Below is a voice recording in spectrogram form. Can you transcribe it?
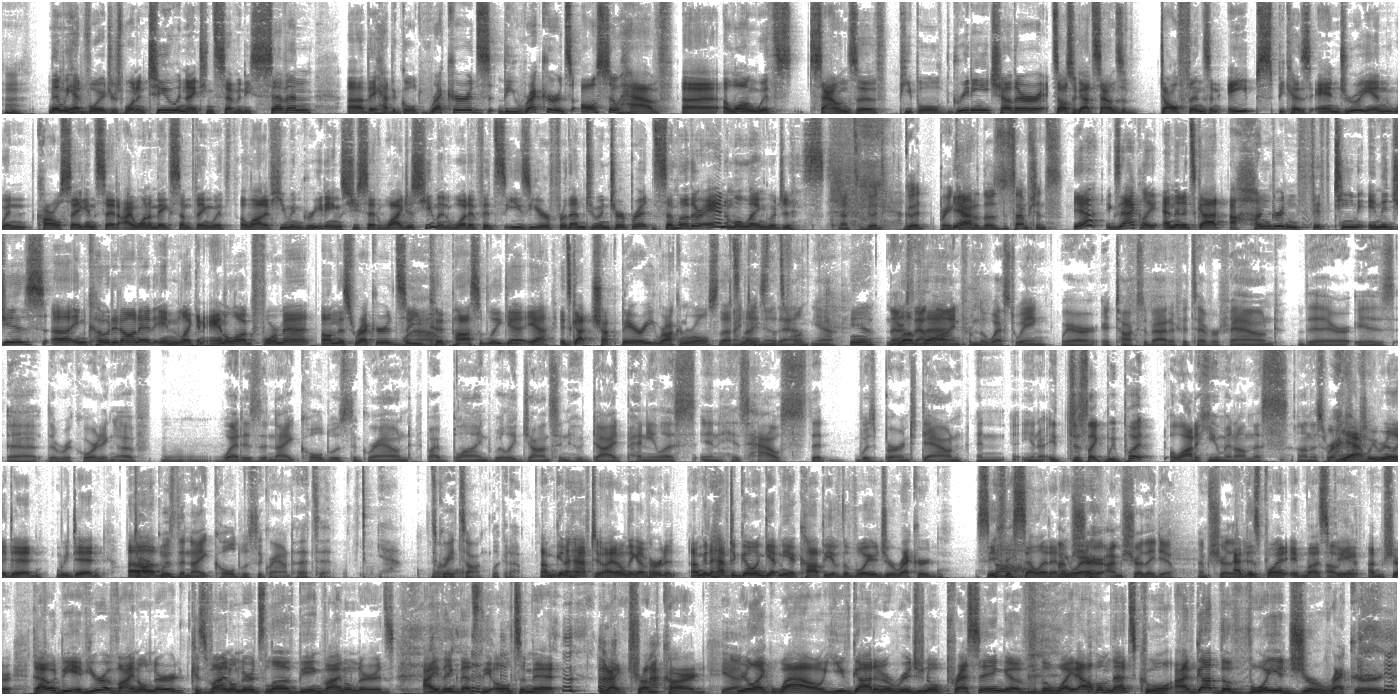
Hmm. Then we had Voyagers 1 and 2 in 1977. Uh, they had the gold records. The records also have, uh, along with sounds of people greeting each other, it's also got sounds of dolphins and apes because Ann Druyan, when Carl Sagan said, I want to make something with a lot of human greetings, she said, Why just human? What if it's easier for them to interpret some other animal languages? That's good. Good. Break Yeah. out of those assumptions. Yeah, exactly. And then it's got 115 images uh, encoded on it in like an analog format on this record. So you could possibly get, yeah. It's got Chuck Berry rock and roll. So that's I nice. know that's that. fun. Yeah. Yeah, There's love that, that. line from The West Wing where it talks about if it's ever found, there is uh, the recording of "Wet as the Night, Cold Was the Ground" by blind Willie Johnson, who died penniless in his house that was burned down. And you know, it's just like we put a lot of human on this on this record. Yeah, we really did. We did. Dark Um, was the night, cold was the ground. That's it. Yeah, it's a great song. Look it up. I'm going to have to. I don't think I've heard it. I'm going to have to go and get me a copy of the Voyager record See if they oh, sell it I'm anywhere. sure. I'm sure they do. I'm sure they At do. this point, it must oh, be. yeah. I'm sure that would be if you're a vinyl nerd, because vinyl nerds love being vinyl nerds. I think that's the ultimate like trump card. Yeah. You're like, wow, you've got an original pressing of the White Album. That's cool. I've got the Voyager record,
